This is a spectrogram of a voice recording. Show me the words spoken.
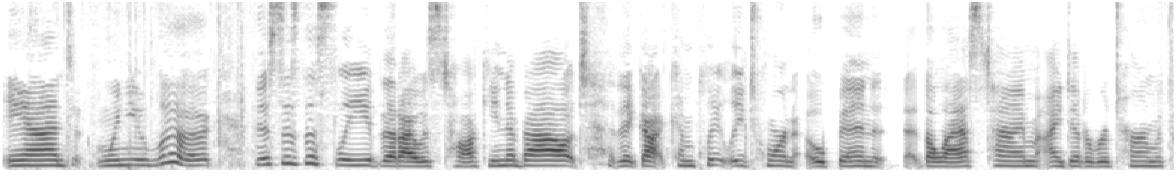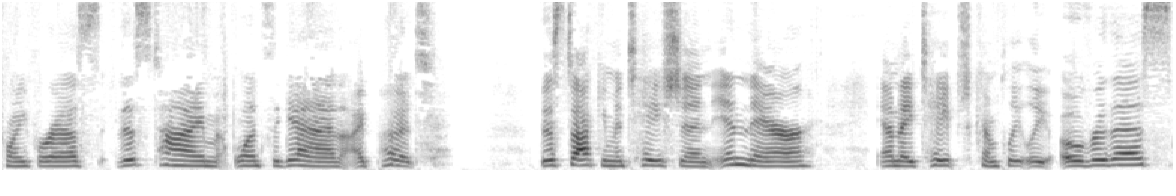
And when you look, this is the sleeve that I was talking about that got completely torn open the last time I did a return with 24S. This time, once again, I put this documentation in there and I taped completely over this,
